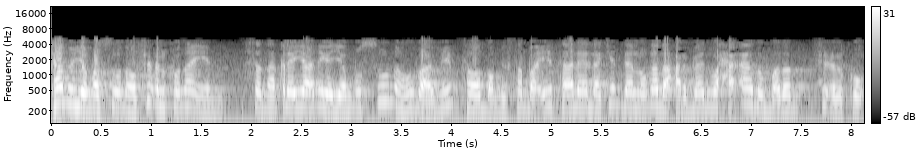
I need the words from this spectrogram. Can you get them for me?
kanuu yamasunahu ficilkuna in san aqriya aniga yamusunahu ba miimtao damisan ba ii taale laakiin dee luqada carbeed waxa aad u badan ficilku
